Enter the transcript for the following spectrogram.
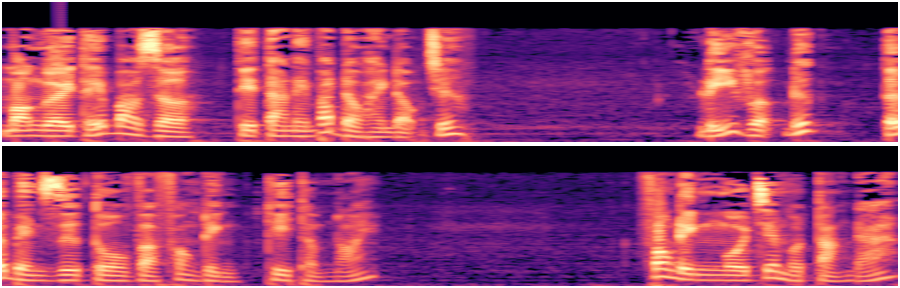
Mọi người thấy bao giờ thì ta nên bắt đầu hành động chứ? Lý Vượng Đức tới bên Dư Tô và Phong Đình thi thầm nói. Phong Đình ngồi trên một tảng đá,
